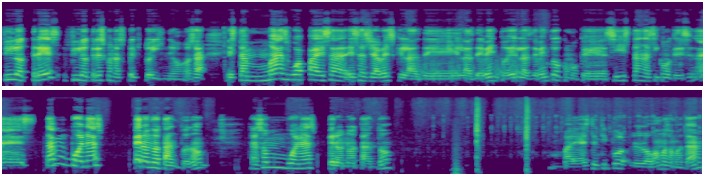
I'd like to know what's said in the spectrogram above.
Filo 3, filo 3 con aspecto ígneo, o sea, está más guapa esa, esas llaves que las de las de evento, ¿eh? Las de evento como que sí están así como que dicen, eh, están buenas, pero no tanto, ¿no? O sea, son buenas, pero no tanto. Vale, a este tipo lo vamos a matar.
